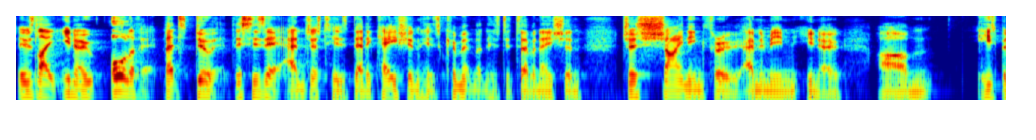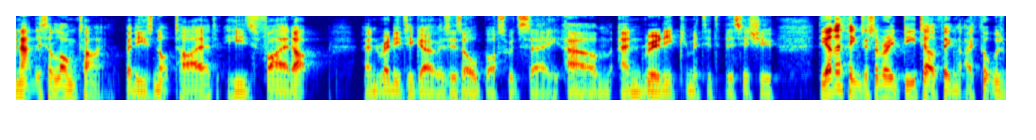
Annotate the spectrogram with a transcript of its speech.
It was like, you know, all of it. Let's do it. This is it. And just his dedication, his commitment, his determination just shining through. And I mean, you know, um, he's been at this a long time, but he's not tired. He's fired up and ready to go, as his old boss would say, um, and really committed to this issue. The other thing, just a very detailed thing that I thought was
